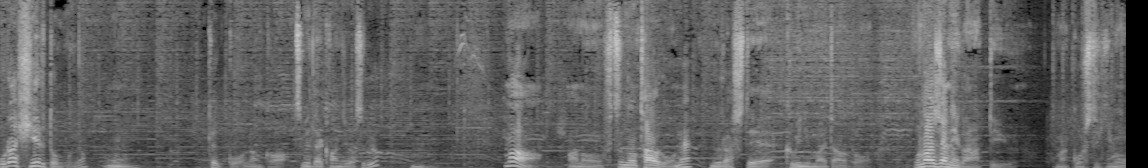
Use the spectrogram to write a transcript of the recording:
俺は冷えると思うよ。うん。結構なんか冷たい感じがするよ。うん。まあ、あの、普通のタオルをね、濡らして首に巻いたのと同じじゃねえかなっていう、まあ、ご指摘も、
